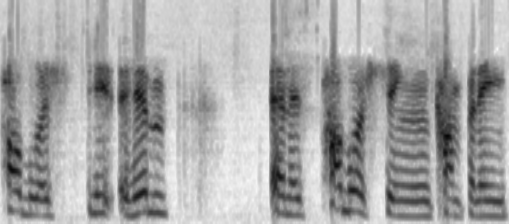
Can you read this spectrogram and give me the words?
published he, him and his publishing company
